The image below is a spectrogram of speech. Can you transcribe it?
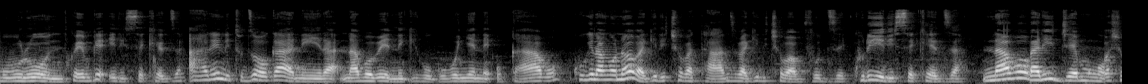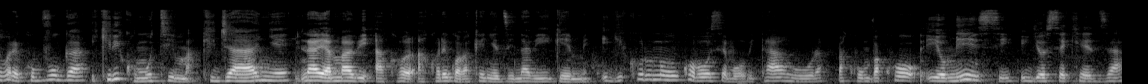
mu burundi twebwe iri sekeza ahanini tuzoganira nabo bene gihugu bo nyene ubwa ubwabo kugira ngo nabo bagire icyo batanze bagire icyo bavuze kuri iri sekeza nabo barijemwo bashobore kuvuga ikiri ku mutima kijyanye n'aya mabi akorerwa abakenyezi n'abigeme igikuru ni uko bose bobitahura bakumva ko iyo minsi iryo sekeza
